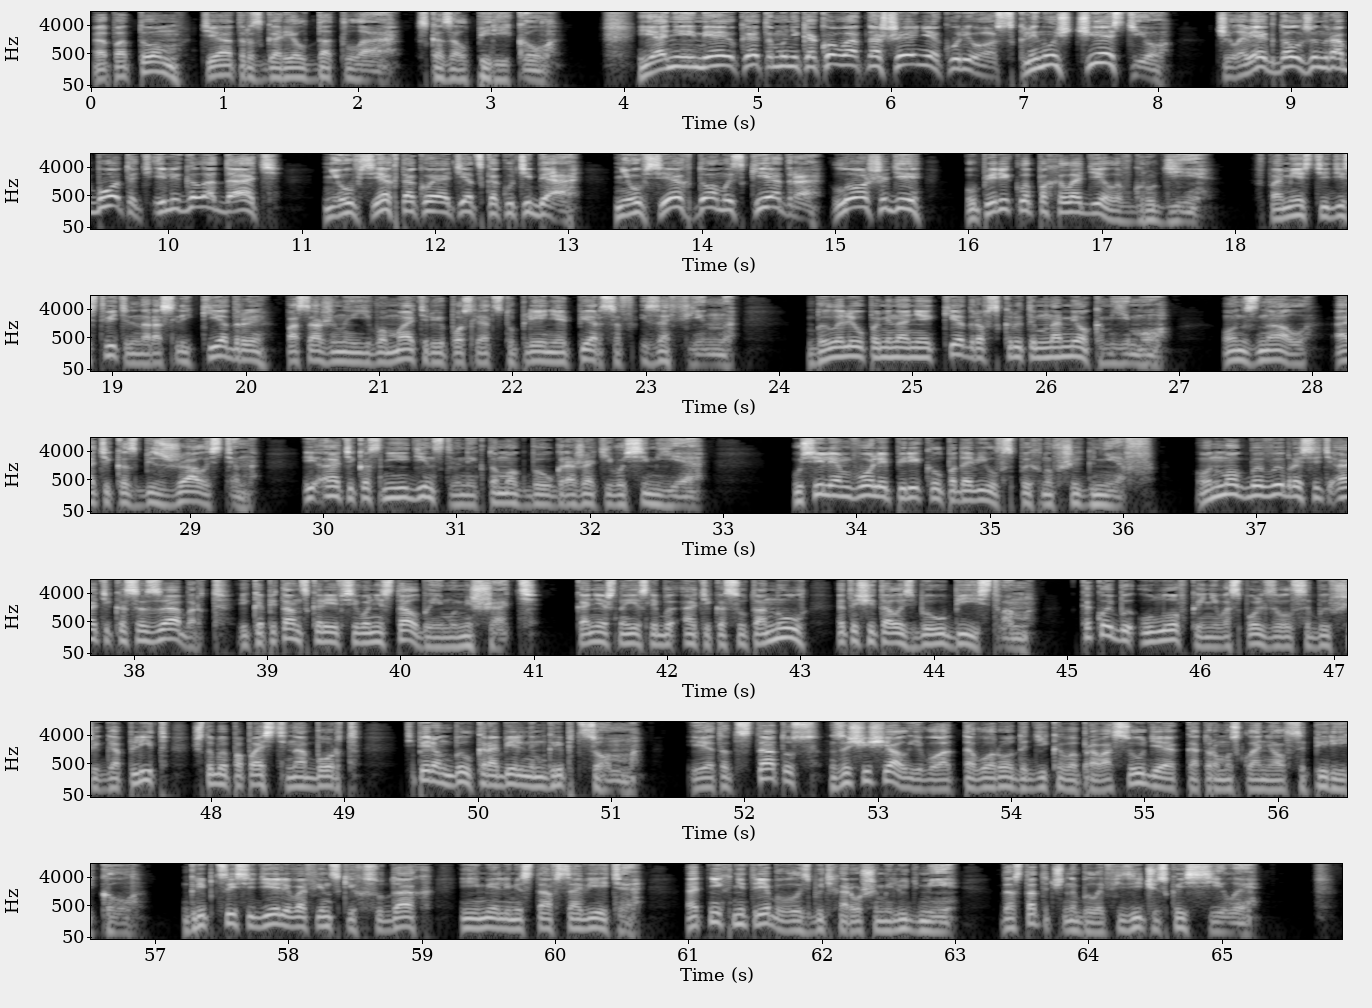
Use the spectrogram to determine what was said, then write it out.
«А потом театр сгорел дотла», — сказал Перикл. «Я не имею к этому никакого отношения, Куриос, клянусь честью. Человек должен работать или голодать. Не у всех такой отец, как у тебя. Не у всех дом из кедра, лошади...» У Перикла похолодело в груди. В поместье действительно росли кедры, посаженные его матерью после отступления персов из Афин. Было ли упоминание кедров скрытым намеком ему? Он знал, Атикас безжалостен, и Атикас не единственный, кто мог бы угрожать его семье. Усилием воли Перикл подавил вспыхнувший гнев. Он мог бы выбросить Атикаса за борт, и капитан, скорее всего, не стал бы ему мешать. Конечно, если бы Атикас утонул, это считалось бы убийством. Какой бы уловкой не воспользовался бывший гоплит, чтобы попасть на борт, теперь он был корабельным гребцом. И этот статус защищал его от того рода дикого правосудия, к которому склонялся Перикл. Гребцы сидели в афинских судах и имели места в совете. От них не требовалось быть хорошими людьми — Достаточно было физической силы.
